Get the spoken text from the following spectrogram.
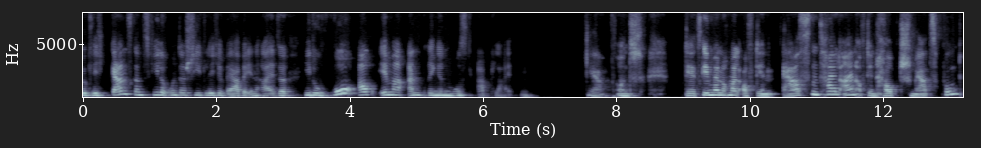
wirklich ganz, ganz viele unterschiedliche Werbeinhalte, die du wo auch immer anbringen musst, ableiten. Ja, und Jetzt gehen wir nochmal auf den ersten Teil ein, auf den Hauptschmerzpunkt.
